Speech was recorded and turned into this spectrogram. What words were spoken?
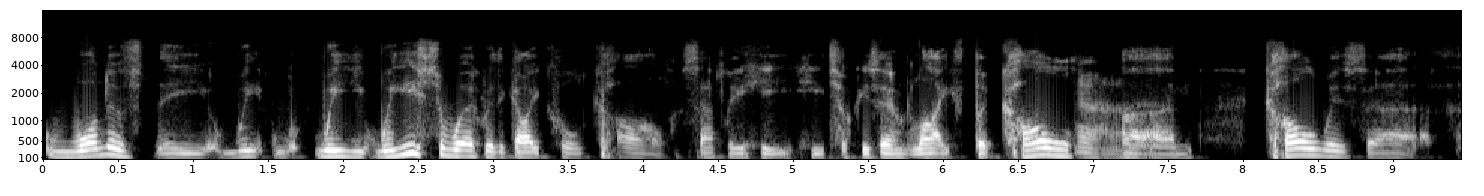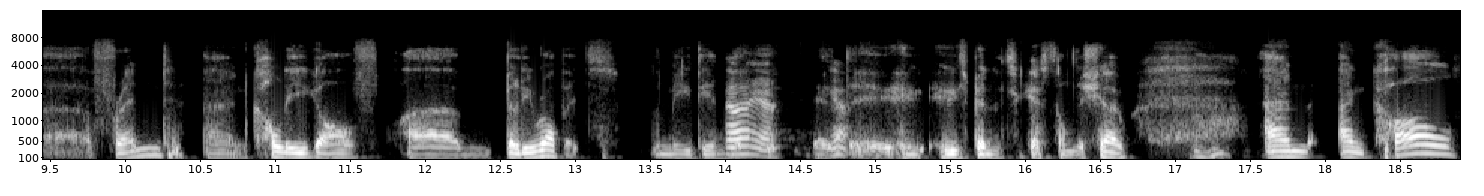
one of the we we we used to work with a guy called Carl. Sadly, he he took his own life. But Carl Uh, um, Carl was uh, a friend and colleague of um, Billy Roberts, the medium Oh, that- yeah. who, who, who's been a guest on the show. Mhm. And and Carl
